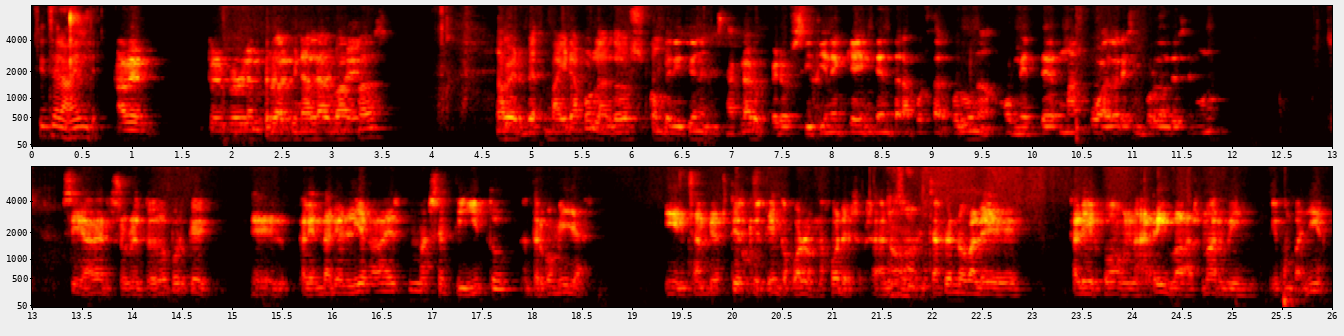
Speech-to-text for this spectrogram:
Sinceramente. A ver, pero el problema... Pero al final las bajas... A ver, va a ir a por las dos competiciones, está claro, pero si tiene que intentar apostar por una o meter más jugadores importantes en uno. Sí, a ver, sobre todo porque el calendario en Liga es más sencillito, entre comillas. Y en Champions tienes que, tienen que jugar los mejores. O sea, no, en Champions no vale salir con Arribas, Marvin y compañía.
